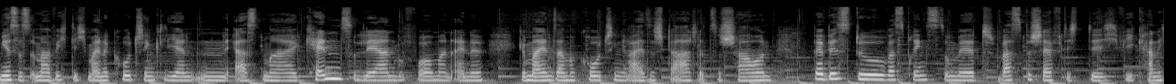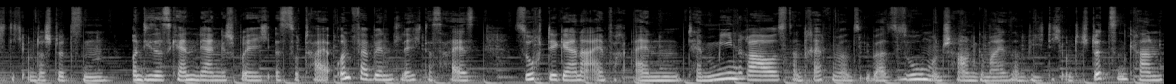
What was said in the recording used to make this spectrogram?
Mir ist es immer wichtig, meine Coaching-Klienten erstmal kennenzulernen, bevor man eine gemeinsame Coaching-Reise startet, zu schauen, wer bist du, was bringst du mit, was beschäftigt dich, wie kann ich dich unterstützen. Und dieses Kennenlerngespräch ist total unverbindlich. Das heißt, such dir gerne einfach einen Termin Termin raus, dann treffen wir uns über Zoom und schauen gemeinsam, wie ich dich unterstützen kann.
